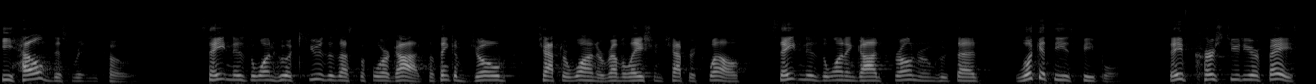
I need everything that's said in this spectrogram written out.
he held this written code. Satan is the one who accuses us before God. So think of Job chapter 1 or Revelation chapter 12. Satan is the one in God's throne room who says, Look at these people. They've cursed you to your face.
